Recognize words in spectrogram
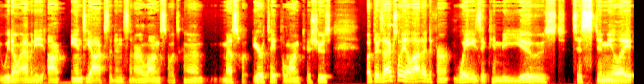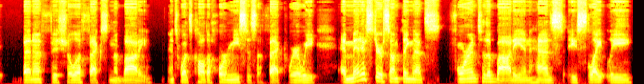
we don't have any antioxidants in our lungs, so it's going to mess with irritate the lung tissues. But there's actually a lot of different ways it can be used to stimulate beneficial effects in the body. It's what's called a hormesis effect, where we administer something that's foreign to the body and has a slightly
